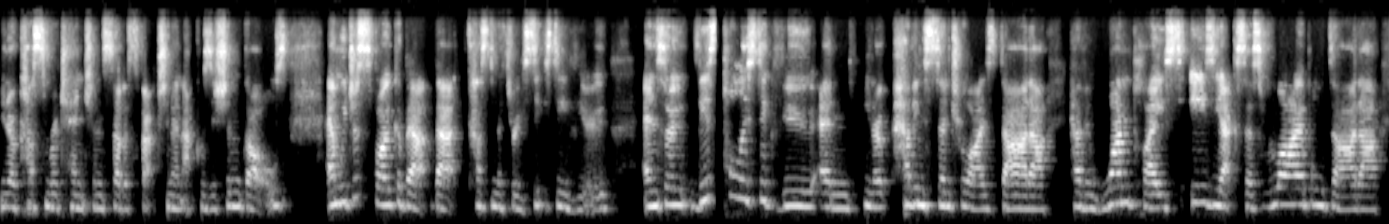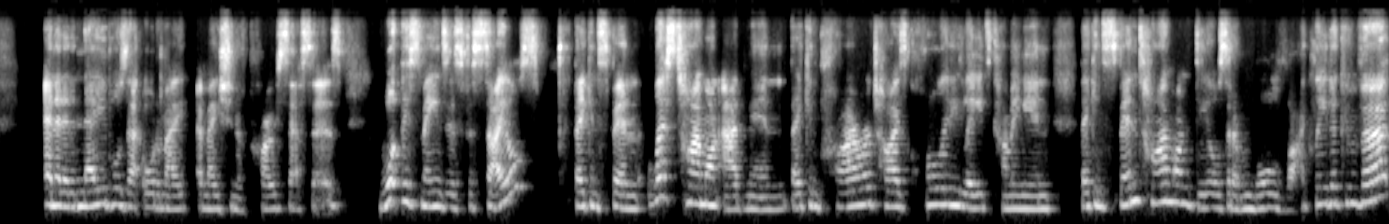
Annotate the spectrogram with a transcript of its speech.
you know, customer retention, satisfaction, and acquisition goals. And we just spoke about that customer 360 view. And so this holistic view and you know having centralized data, having one place, easy access, reliable data, and it enables that automation of processes. What this means is for sales, they can spend less time on admin, they can prioritize quality leads coming in, they can spend time on deals that are more likely to convert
